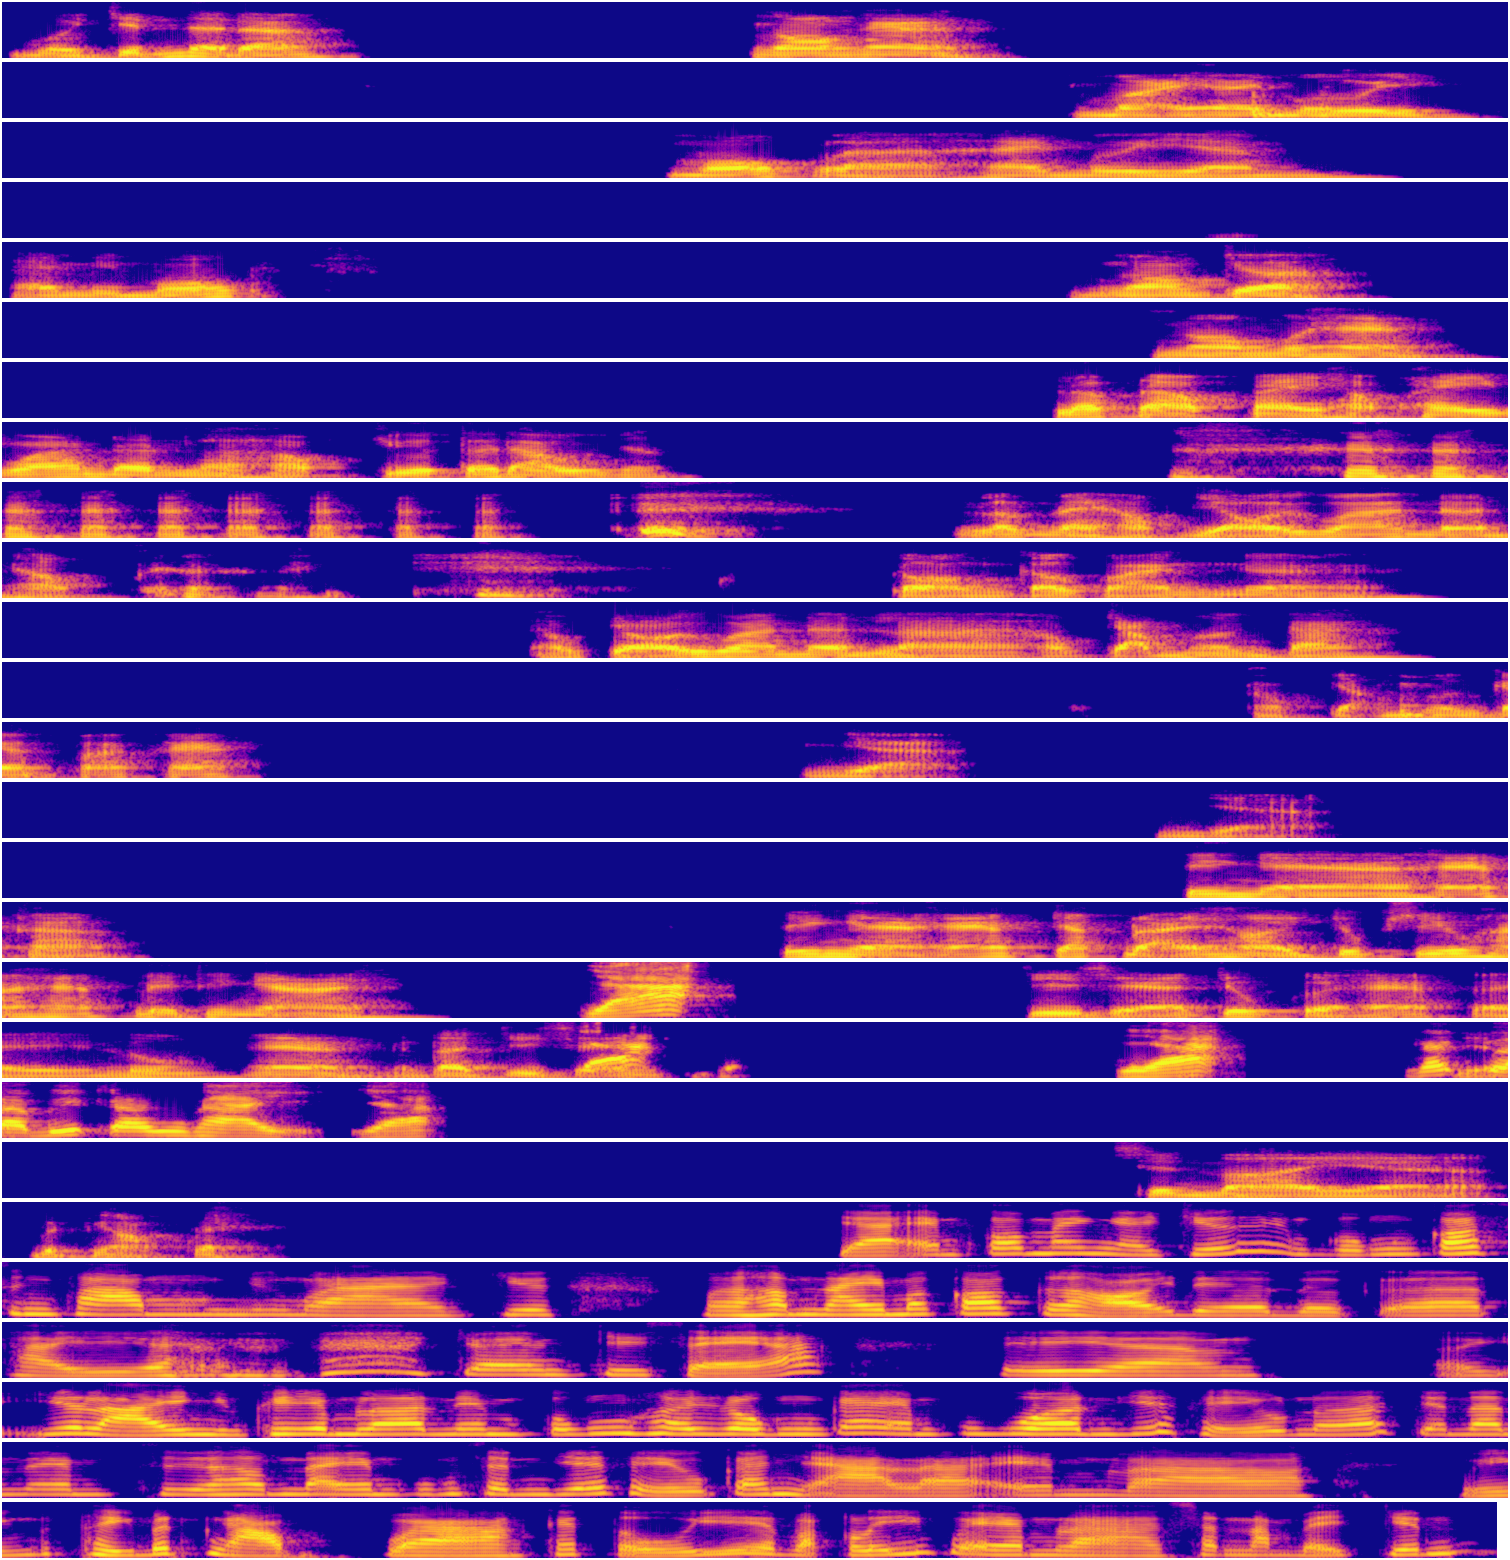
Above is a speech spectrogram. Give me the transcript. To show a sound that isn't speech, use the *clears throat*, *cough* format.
19 rồi đó. Ngon ha. Mai 20 mốt là 20 um, 21 ngon chưa? Ngon quá ha. Lớp đọc này học hay quá nên là học chưa tới đâu nha. *laughs* lớp này học giỏi quá nên học. Còn có khoảng ờ, học giỏi quá nên là học chậm hơn ta. Học chậm hơn các khóa khác. Dạ. Dạ. Tiếng nga hát hả? Tiếng nga hát chắc để hồi chút xíu hả hát đi tiếng nga dạ. Chia sẻ chút rồi hát này luôn ha? Người ta chia sẻ. Dạ, dạ. rất dạ. là biết ơn thầy. Dạ. Xin mời uh, Bích Ngọc đây. Dạ em có mấy ngày trước em cũng có xưng phong nhưng mà chưa mà hôm nay mới có cơ hội được, được uh, thầy *laughs* cho em chia sẻ. Thì uh, Ờ, với lại nhiều khi em lên em cũng hơi rung cái em cũng quên giới thiệu nữa, cho nên em hôm nay em cũng xin giới thiệu cả nhà là em là Nguyễn Thị Bích Ngọc và cái tuổi vật lý của em là sinh năm 79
